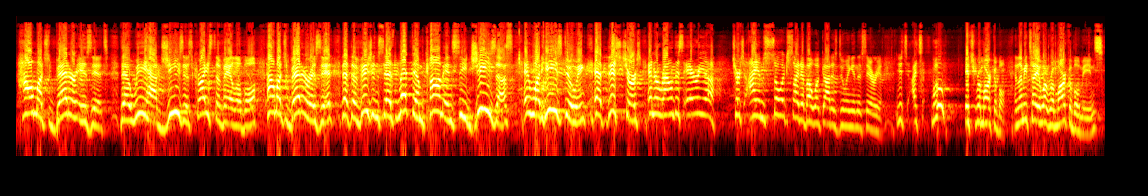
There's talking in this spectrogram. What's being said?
How much better is it that we have Jesus Christ available? How much better is it that the vision says, let them come and see Jesus and what he's doing at this church and around this area? Church, I am so excited about what God is doing in this area. It's, it's, woo, it's remarkable. And let me tell you what remarkable means.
